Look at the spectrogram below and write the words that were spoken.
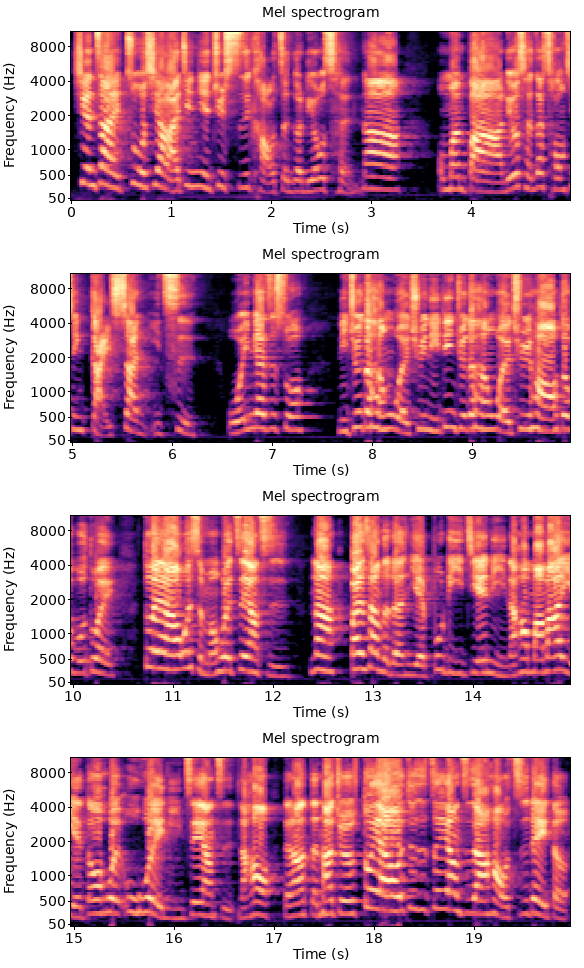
现在坐下来，静静去思考整个流程。那我们把流程再重新改善一次。我应该是说。你觉得很委屈，你一定觉得很委屈哈，对不对？对啊，为什么会这样子？那班上的人也不理解你，然后妈妈也都会误会你这样子，然后等他等他觉得对啊，我就是这样子啊，好之类的。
